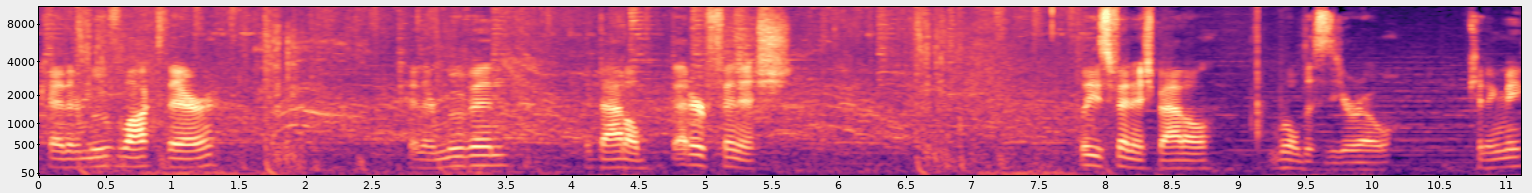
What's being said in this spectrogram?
Okay, they're move locked there. Okay, they're moving. The battle better finish. Please finish battle. Roll to zero. Kidding me?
